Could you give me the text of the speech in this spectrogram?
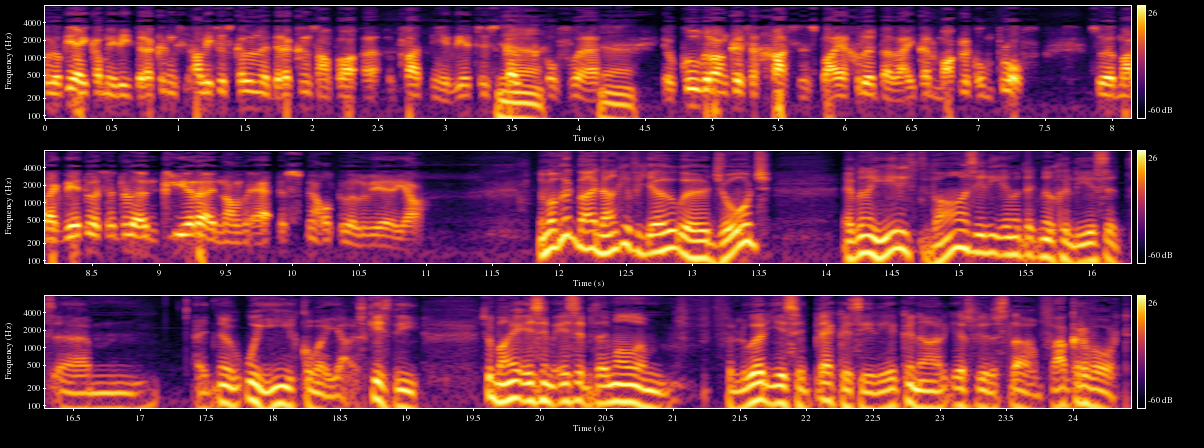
Gelukkig jy kan met die drukkings al die verskillende drukkings aanvat uh, nie, jy weet so skink ja, of uh, ja. jou koeldrank is 'n gas is baie groot hy kan maklik ontplof. So maar ek weet hulle sit hulle in kleure en dan smelt hulle weer ja. Nou maar goed baie dankie vir jou uh, George. Ek wil nou hierdie waar is hierdie een wat ek nou gelees het ehm um, uit nou o hier kom hy ja, skus die so baie SMS het bytelmal om verloor jy sy plek as die rekenaar eers weer 'n slag wakker word.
